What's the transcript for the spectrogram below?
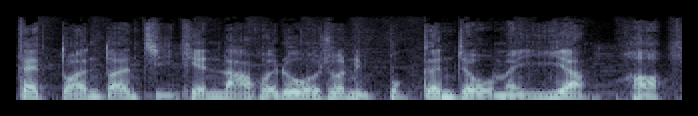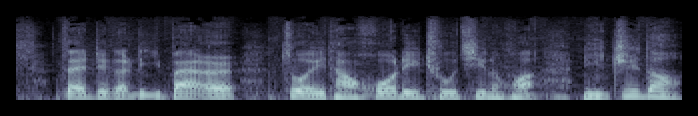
在短短几天拉回，如果说你不跟着我们一样，哈，在这个礼拜二做一趟获利出清的话，你知道，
